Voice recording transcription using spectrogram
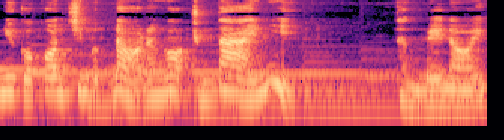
như có con chim ức đỏ đang gọi chúng ta ấy nhỉ? Thằng bé nói.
